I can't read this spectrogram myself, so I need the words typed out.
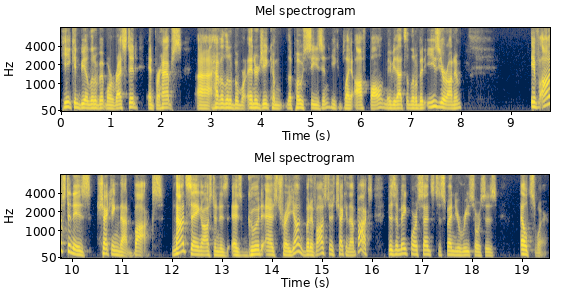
he can be a little bit more rested and perhaps uh, have a little bit more energy come the postseason. He can play off ball. Maybe that's a little bit easier on him. If Austin is checking that box, not saying Austin is as good as Trae Young, but if Austin is checking that box, does it make more sense to spend your resources elsewhere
